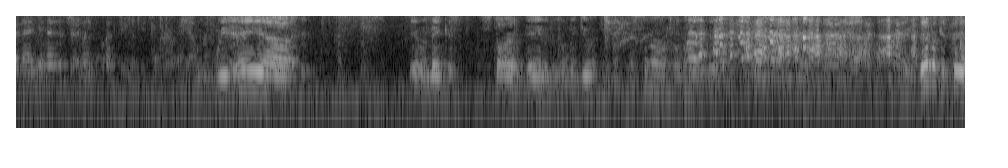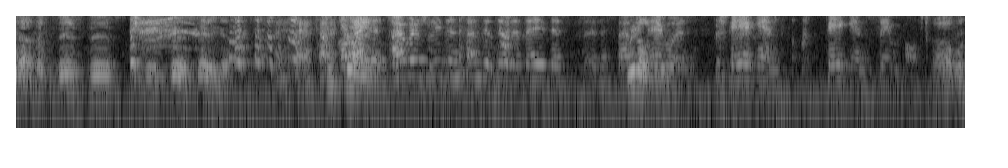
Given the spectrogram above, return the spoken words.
and I. We may, uh, yeah, we make a s- Star of David when we do it. This amount, how am I do it? Never could figure that. It's like this, this, this, this. There you go. Two triangles. I was reading something the other day, this, the We study don't there do that. was pagan, pagan symbol. Oh, boy.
